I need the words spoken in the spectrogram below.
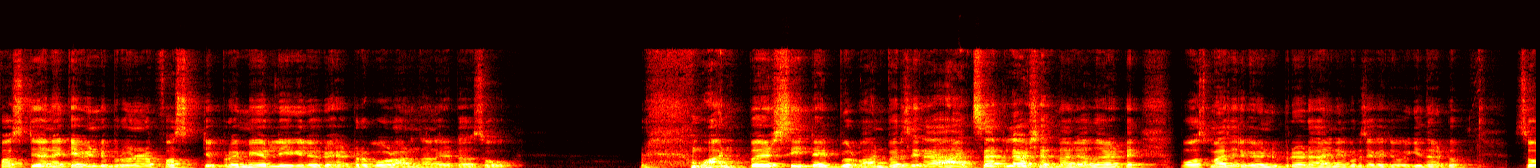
ഫസ്റ്റ് തന്നെ കെവിൻ ഡിബ്രൂനയുടെ ഫസ്റ്റ് പ്രീമിയർ ലീഗിലെ ഒരു ഹെഡർ ഗോൾ ആണെന്നാണ് കേട്ടത്. So van Persie type goal one exact അല്ല പക്ഷേ എന്നാലും അതുമായിട്ട് പോസ്റ്റ് മാച്ചിൽ കെവിൻ ഡിബ്രൂയുടെ അതിനെക്കുറിച്ചൊക്കെ ചോദിക്കുന്ന കേട്ടു. സോ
